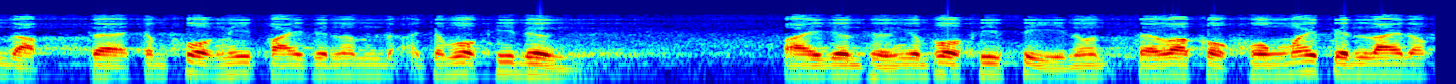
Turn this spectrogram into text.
ำดับ แต่จำพวกนี้ไปเป็นลำจำพวกที่หนึ่งไปจนถึงจำพวกที่สี่นนแต่ว่าก็คงไม่เป็นไรหรอก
